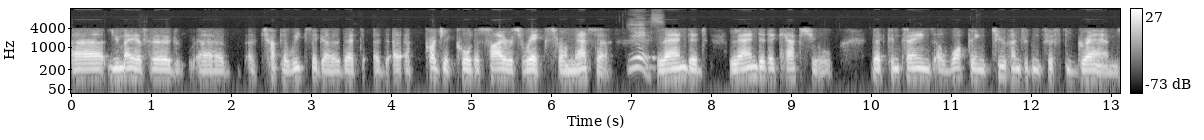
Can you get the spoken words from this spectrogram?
Uh, you may have heard uh, a couple of weeks ago that a, a, project called OSIRIS REx from NASA yes. landed landed a capsule that contains a whopping 250 grams.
